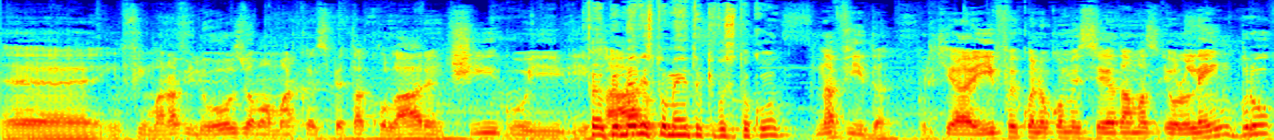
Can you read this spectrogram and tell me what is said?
É, enfim, maravilhoso. É uma marca espetacular, antigo e, e Foi o raro primeiro instrumento que você tocou? na vida. Porque aí foi quando eu comecei a dar umas. Eu lembro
